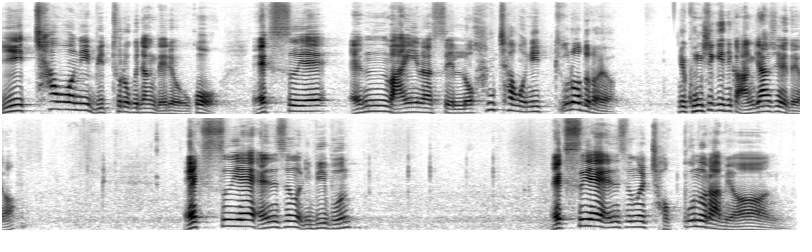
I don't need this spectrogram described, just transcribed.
이 차원이 밑으로 그냥 내려오고 x의 n-1로 한 차원이 줄어들어요. 이게 공식이니까 암기하셔야 돼요. x의 n승을 이 미분 x의 n승을 적분을 하면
